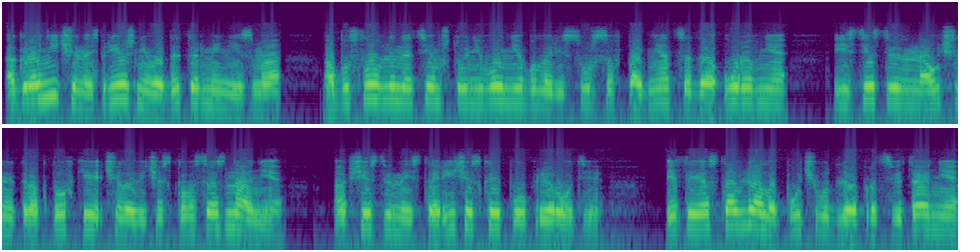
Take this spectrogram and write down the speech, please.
Ограниченность прежнего детерминизма обусловлена тем, что у него не было ресурсов подняться до уровня естественно-научной трактовки человеческого сознания, общественно-исторической по природе. Это и оставляло почву для процветания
